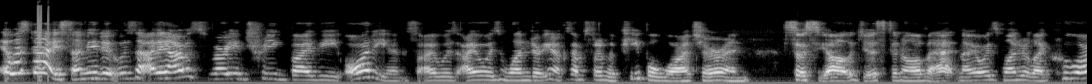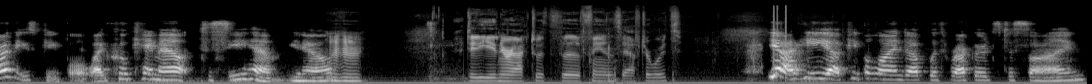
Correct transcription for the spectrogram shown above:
it was nice i mean it was i mean i was very intrigued by the audience i was i always wonder you know because i'm sort of a people watcher and sociologist and all that and i always wonder like who are these people like who came out to see him you know hmm Did he interact with the fans afterwards? Yeah, he uh, people lined up with records to sign.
